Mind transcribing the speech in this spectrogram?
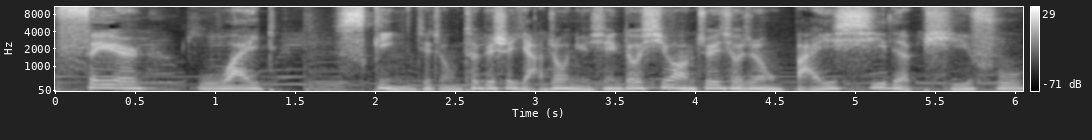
fair white skin 这种，特别是亚洲女性都希望追求这种白皙的皮肤，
